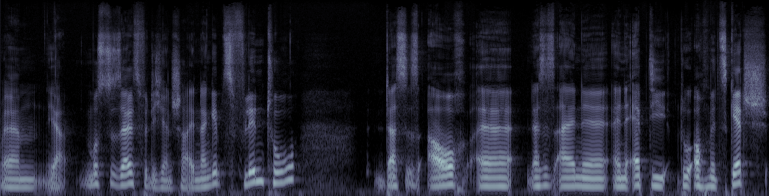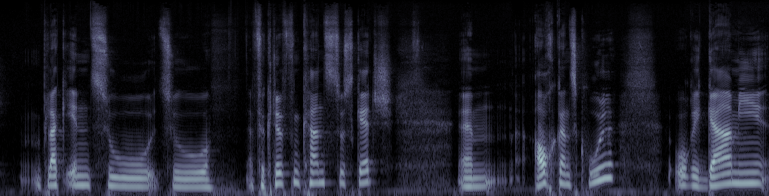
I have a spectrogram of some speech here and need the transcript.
ähm, ja, musst du selbst für dich entscheiden. Dann gibt es Flinto. Das ist auch, äh, das ist eine, eine App, die du auch mit Sketch-Plugin zu, zu verknüpfen kannst zu Sketch. Ähm, auch ganz cool. Origami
